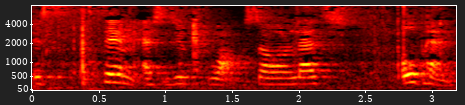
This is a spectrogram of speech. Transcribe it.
It's same as this one. So let's open.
